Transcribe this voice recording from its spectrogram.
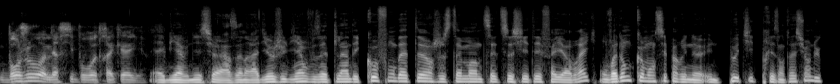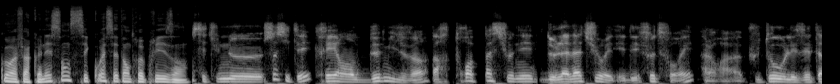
Bonjour, merci pour votre accueil. Et bienvenue sur RZN Radio. Julien, vous êtes l'un des cofondateurs justement de cette société Firebreak. On va donc commencer par une, une petite présentation. Du coup, on va faire connaissance. C'est quoi cette entreprise? C'est une société créée en 2020 par trois passionnés de la nature et des feux de forêt. Alors, euh, plutôt les états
